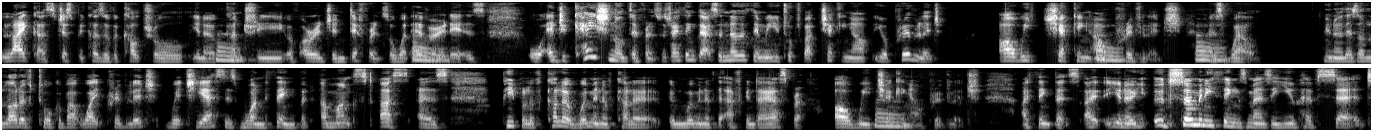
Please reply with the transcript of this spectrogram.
like us just because of a cultural you know mm. country of origin difference or whatever mm. it is or educational difference which i think that's another thing when you talked about checking out your privilege are we checking our mm. privilege as mm. well you know there's a lot of talk about white privilege which yes is one thing but amongst us as people of color women of color and women of the african diaspora are we checking mm. our privilege i think that's i you know so many things mazzi you have said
